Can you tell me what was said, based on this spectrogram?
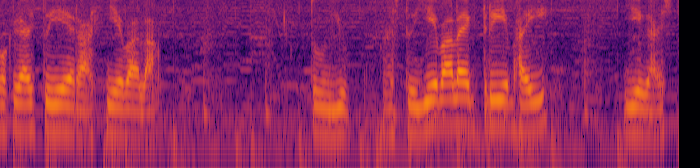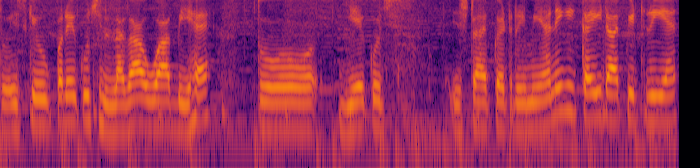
ओके गाइस तो ये रहा, ये वाला। तो यू गाइस तो ये वाला एक ट्री है भाई, ये गाइस तो इसके ऊपर ये कुछ लगा हुआ भी है तो ये कुछ इस टाइप का ट्री में, यानी कि कई टाइप की ट्री है।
